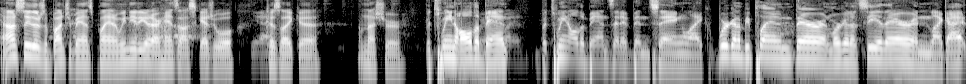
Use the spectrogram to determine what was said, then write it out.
And honestly, there's a bunch of bands playing. We need to get our hands on a schedule because, like, uh, I'm not sure. between all the band between all the bands that have been saying like we're gonna be playing there and we're gonna see you there and like I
